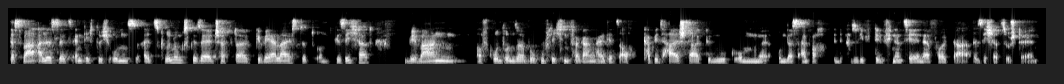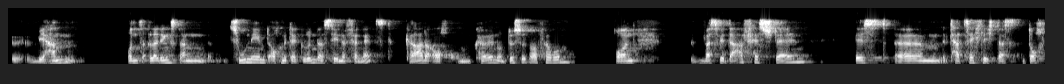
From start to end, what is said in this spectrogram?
Das war alles letztendlich durch uns als Gründungsgesellschafter gewährleistet und gesichert wir waren aufgrund unserer beruflichen Vergangenheit jetzt auch kapitalstark genug, um, um das einfach, also die, den finanziellen Erfolg da sicherzustellen. Wir haben uns allerdings dann zunehmend auch mit der Gründerszene vernetzt, gerade auch um Köln und Düsseldorf herum. Und was wir da feststellen, ist ähm, tatsächlich, dass doch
